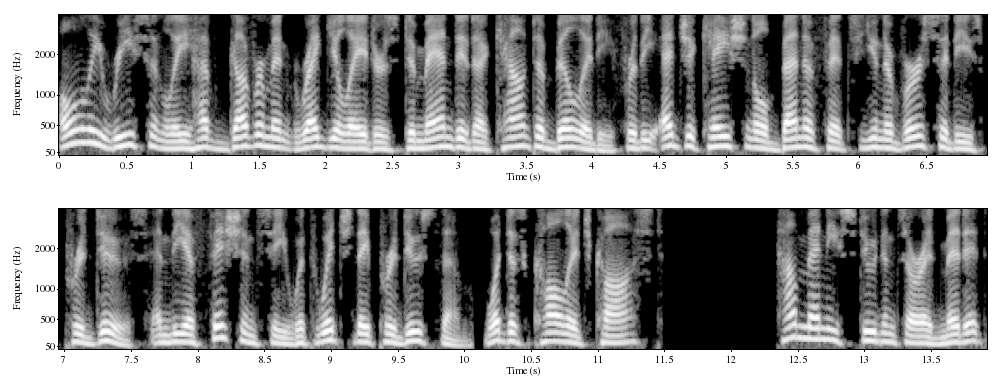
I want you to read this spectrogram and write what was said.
Only recently have government regulators demanded accountability for the educational benefits universities produce and the efficiency with which they produce them. What does college cost? How many students are admitted?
